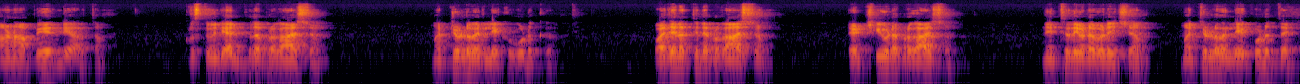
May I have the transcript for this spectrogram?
ആണ് ആ പേരിന്റെ അർത്ഥം. ക്രിസ്തുവിന്റെ അത്ഭുത പ്രകാശം മറ്റുള്ളവരിലേക്ക് കൊടുക്കുക. വചനത്തിന്റെ പ്രകാശം രക്ഷയുടെ പ്രകാശം നിത്യതയുടെ വെളിച്ചം മറ്റുള്ളവരിലേക്ക് കൊടുത്ത്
